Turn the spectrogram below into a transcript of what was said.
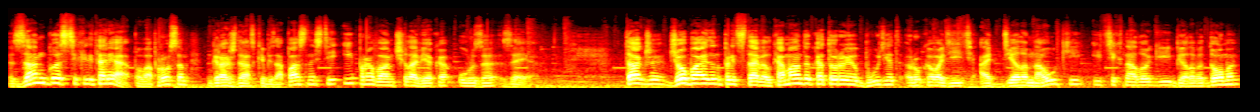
Зам госсекретаря по вопросам гражданской безопасности и правам человека Урза Зея. Также Джо Байден представил команду, которая будет руководить отделом науки и технологий Белого дома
